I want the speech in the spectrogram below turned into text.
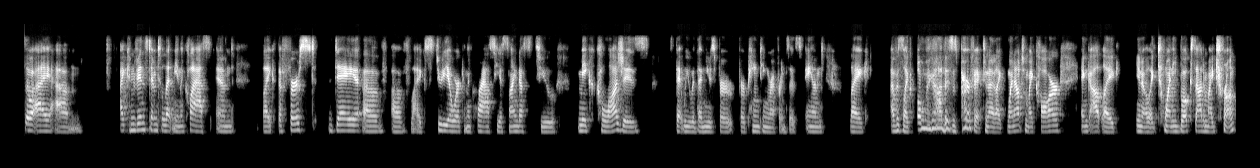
so I um I convinced him to let me in the class, and like the first day of of like studio work in the class, he assigned us to make collages that we would then use for for painting references. And like I was like, oh my God, this is perfect. And I like went out to my car and got like, you know, like 20 books out of my trunk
